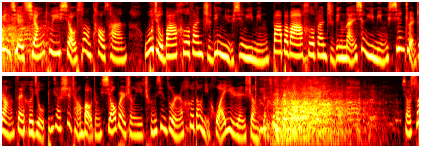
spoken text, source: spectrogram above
并且强推小宋套餐：五九八喝翻指定女性一名，八八八喝翻指定男性一名，先转账再喝酒，并向市场保证小本生意，诚信做人，喝到你怀疑人生。小宋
